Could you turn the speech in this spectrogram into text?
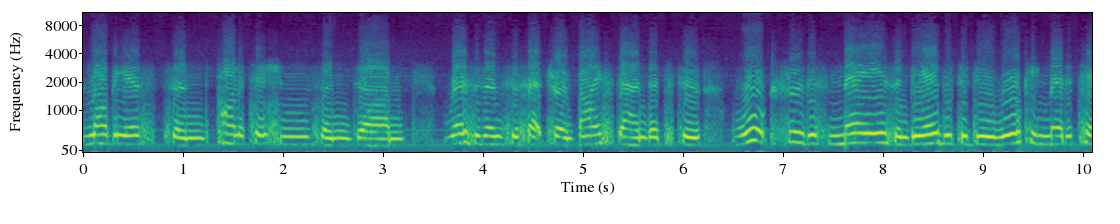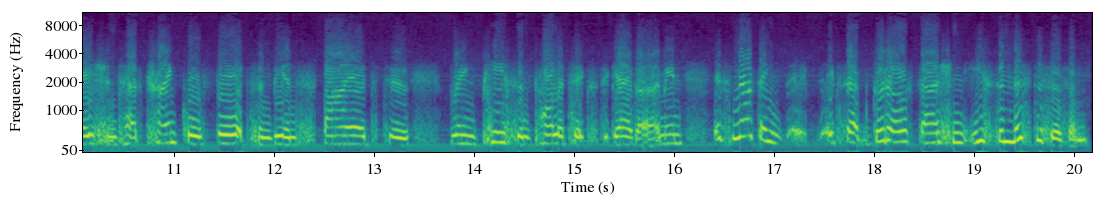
lobbyists and politicians and um, residents, etc., and bystanders to walk through this maze and be able to do walking meditation, to have tranquil thoughts and be inspired to bring peace and politics together. I mean, it's nothing except good old-fashioned Eastern mysticism.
